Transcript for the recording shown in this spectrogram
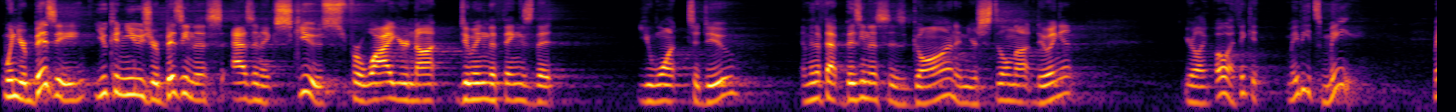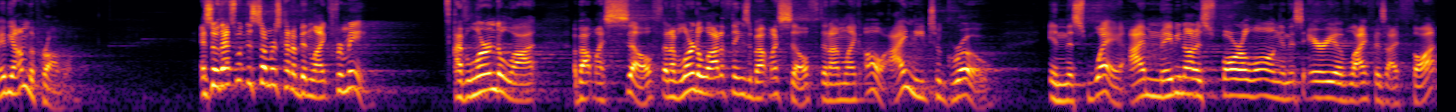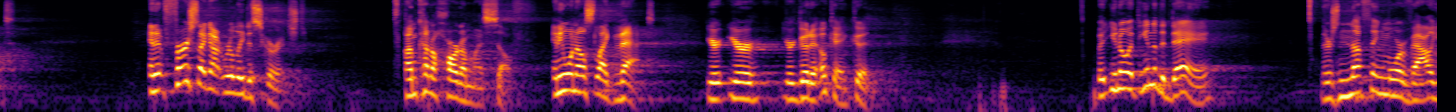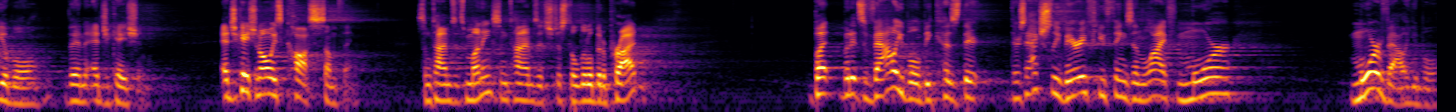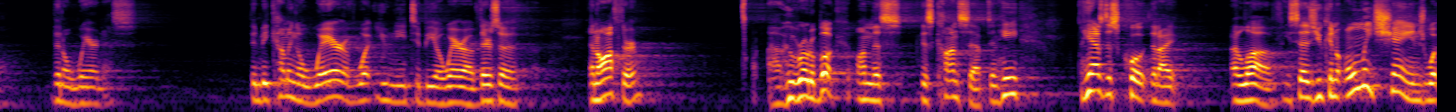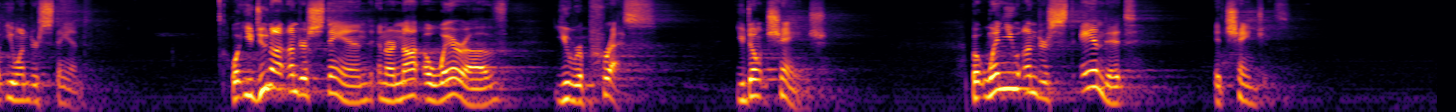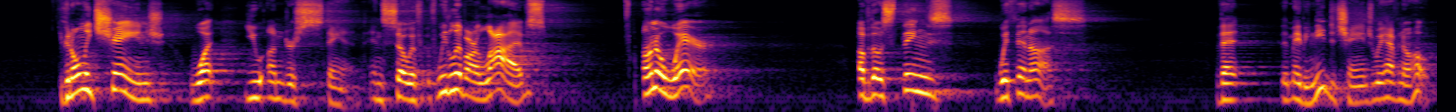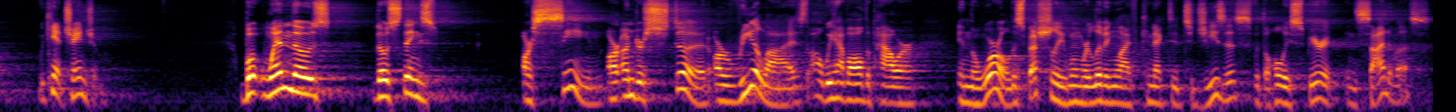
when you're busy, you can use your busyness as an excuse for why you're not doing the things that you want to do. And then if that busyness is gone and you're still not doing it, you're like, oh, I think it, maybe it's me. Maybe I'm the problem. And so that's what this summer's kind of been like for me. I've learned a lot about myself, and I've learned a lot of things about myself that I'm like, oh, I need to grow in this way. I'm maybe not as far along in this area of life as I thought. And at first, I got really discouraged. I'm kind of hard on myself. Anyone else like that? You're, you're, you're good at, okay, good. But you know, at the end of the day, there's nothing more valuable than education. Education always costs something. Sometimes it's money, sometimes it's just a little bit of pride. But, but it's valuable because there, there's actually very few things in life more, more valuable than awareness, than becoming aware of what you need to be aware of. There's a, an author uh, who wrote a book on this, this concept, and he, he has this quote that I, I love. He says, You can only change what you understand. What you do not understand and are not aware of, you repress. You don't change. But when you understand it, it changes. You can only change what you understand. And so if, if we live our lives unaware of those things within us that, that maybe need to change, we have no hope. We can't change them. But when those those things are seen, are understood, are realized, oh, we have all the power in the world, especially when we're living life connected to Jesus with the Holy Spirit inside of us.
